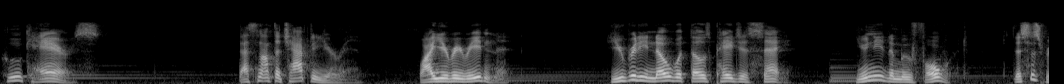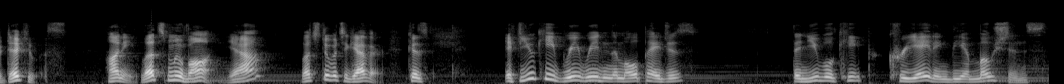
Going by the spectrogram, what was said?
Who cares? That's not the chapter you're in. Why are you rereading it? You already know what those pages say. You need to move forward. This is ridiculous. Honey, let's move on, yeah? Let's do it together. Because if you keep rereading them old pages, then you will keep creating the emotions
